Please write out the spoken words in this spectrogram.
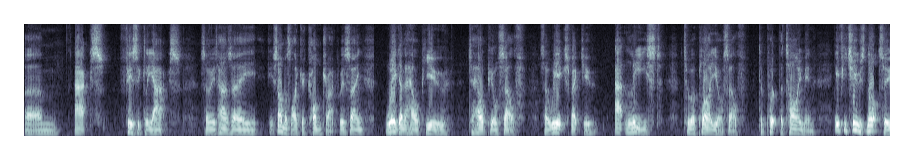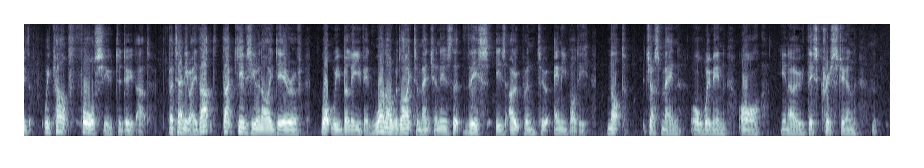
um, acts, physically acts. So it has a, it's almost like a contract. We're saying, we're going to help you to help yourself. So we expect you at least to apply yourself, to put the time in. If you choose not to, we can't force you to do that. But anyway, that, that gives you an idea of what we believe in. One I would like to mention is that this is open to anybody, not just men or women or, you know, this Christian,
